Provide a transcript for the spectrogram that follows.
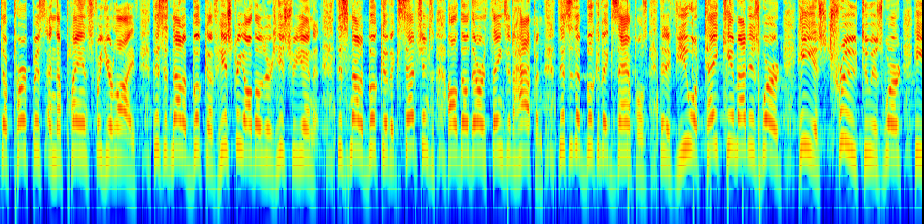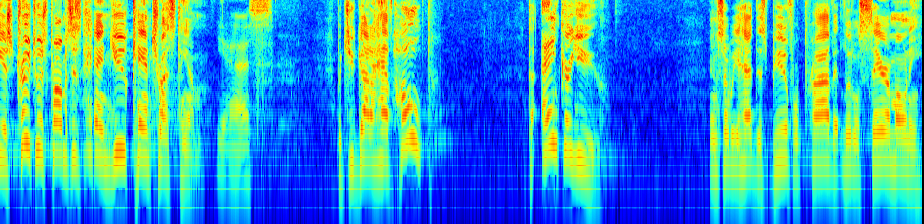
the purpose, and the plans for your life. This is not a book of history, although there's history in it. This is not a book of exceptions, although there are things that happen. This is a book of examples that if you will take him at his word, he is true to his word, he is true to his promises, and you can trust him. Yes. But you got to have hope to anchor you. And so we had this beautiful private little ceremony.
